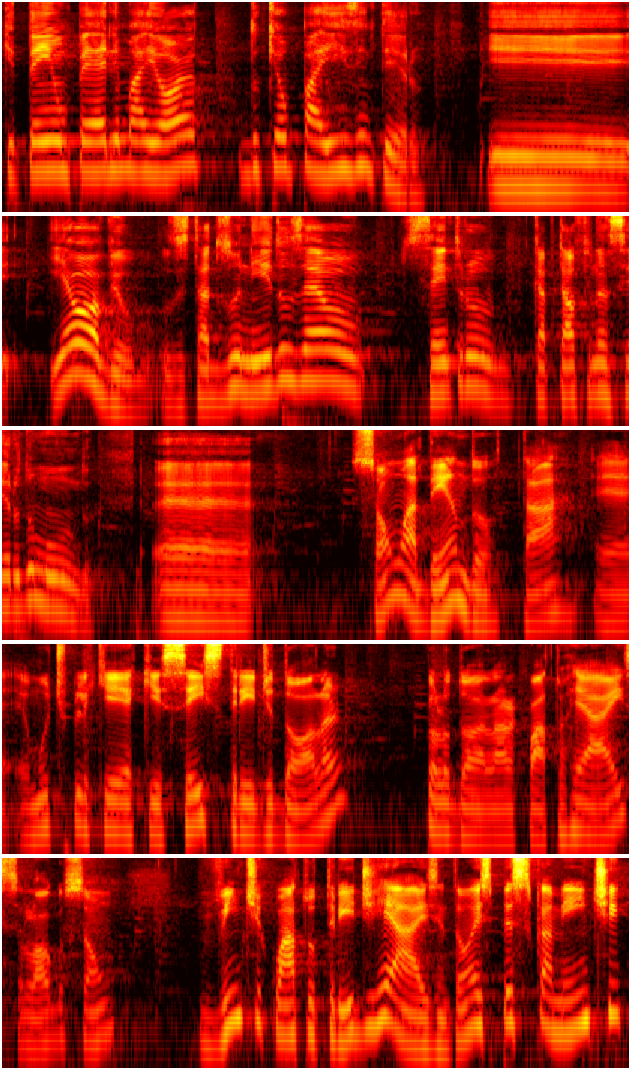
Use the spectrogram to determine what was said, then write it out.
que tem um PL maior do que o país inteiro. E, e é óbvio, os Estados Unidos é o centro capital financeiro do mundo. É, Só um adendo, tá? É, eu multipliquei aqui 6 tri de dólar pelo dólar 4 reais, logo são 24 tri de reais. Então é especificamente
